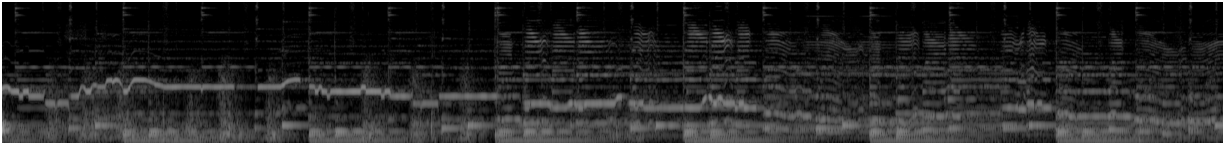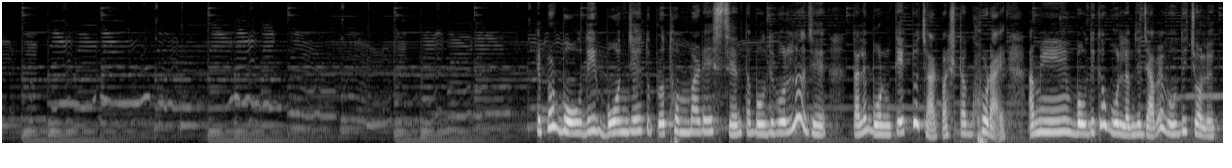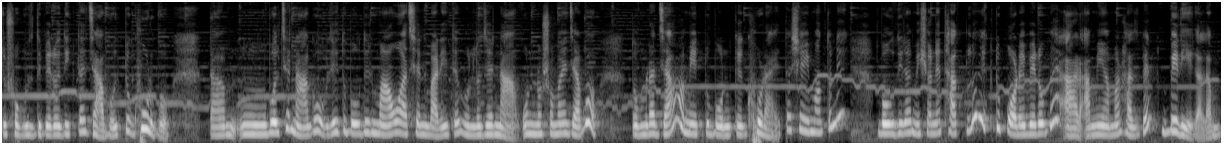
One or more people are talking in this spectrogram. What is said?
এরপর বৌদির বোন যেহেতু প্রথমবার এসছেন, তা বৌদি বলল যে, তাহলে বোনকে একটু চারপাশটা ঘোরায়। আমি বৌদিকেও বললাম যে, যাবে বৌদি, চলো একটু সবুজ দ্বীপের ওই দিকটা যাব, একটু ঘুরবো। তা বলছে, না গো, যেহেতু বৌদির মাও আছেন বাড়িতে, বলল যে, না, অন্য সময় যাব, তোমরা যাও, আমি একটু বোনকে ঘোরাই। তা সেই মতনই বৌদিরা মিশনে থাকল, একটু পরে বেরোবে, আর আমি আমার হাজব্যান্ড বেরিয়ে গেলাম।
